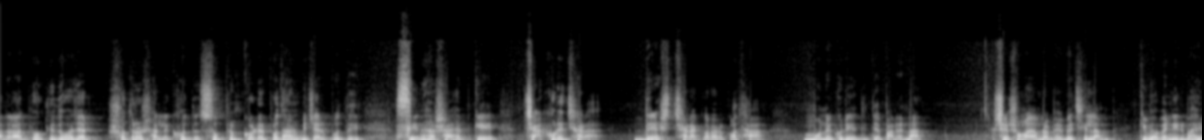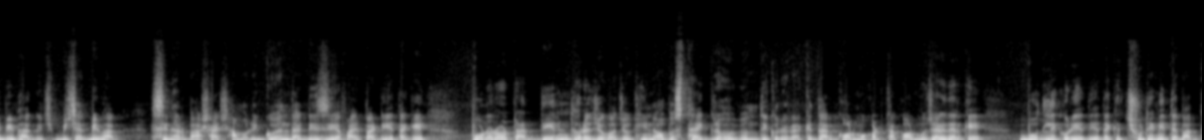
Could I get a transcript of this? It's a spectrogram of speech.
আদালত ভক্তি দু হাজার সতেরো সালে খোদ সুপ্রিম কোর্টের প্রধান বিচারপতি সিনহা সাহেবকে চাকুরি ছাড়া, দেশ ছাড়া করার কথা মনে করিয়ে দিতে পারে না? সে সময় আমরা ভেবেছিলাম কীভাবে নির্বাহী বিভাগ, বিচার বিভাগ সিনহার বাসায় সামরিক গোয়েন্দা ডিজিএফআই পাঠিয়ে তাকে পনেরোটা দিন ধরে যোগাযোগহীন অবস্থায় গৃহবন্দী করে রাখে। তার কর্মকর্তা কর্মচারীদেরকে বদলি করিয়ে দিয়ে তাকে ছুটি নিতে বাধ্য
